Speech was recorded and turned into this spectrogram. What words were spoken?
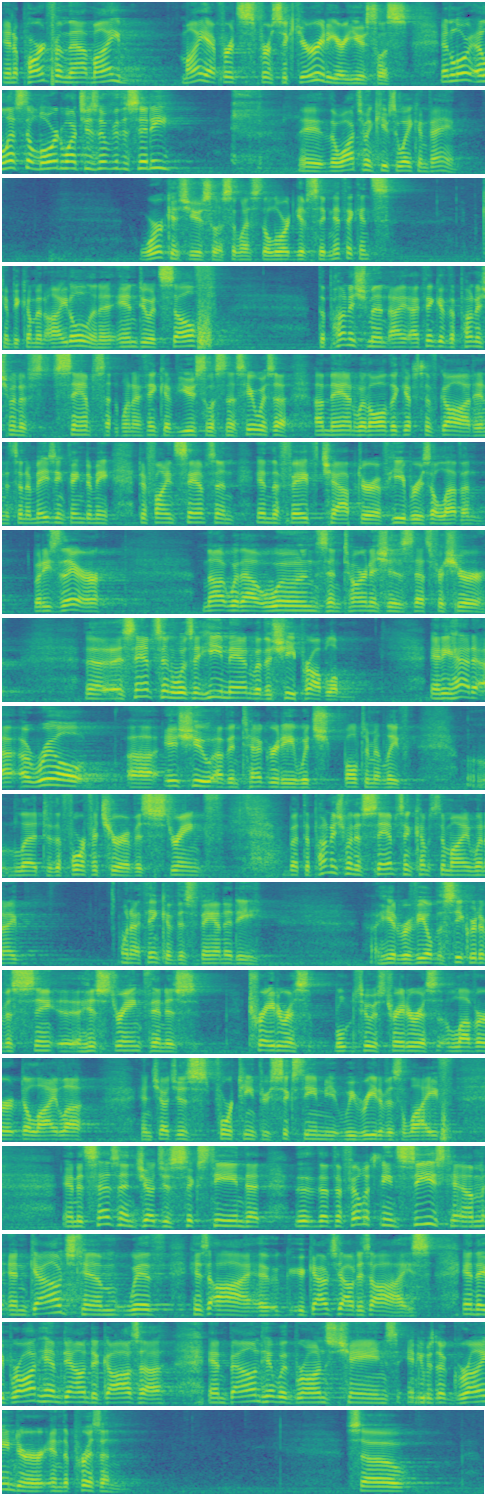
And apart from that, my my efforts for security are useless. And Lord, unless the Lord watches over the city, the, the watchman keeps awake in vain. Work is useless unless the Lord gives significance. It can become an idol and an end to itself. The punishment, I, I, think of the punishment of Samson when I think of uselessness. Here was a, a man with all the gifts of God, and it's an amazing thing to me to find Samson in the faith chapter of Hebrews 11. But he's there, not without wounds and tarnishes, that's for sure. Uh, Samson was a he man with a she problem. And he had a, a real uh, issue of integrity, which ultimately led to the forfeiture of his strength. But the punishment of Samson comes to mind when I, when I think of this vanity. Uh, he had revealed the secret of his, uh, his strength and his traitorous, to his traitorous lover, Delilah. In Judges 14 through 16, we read of his life. And it says in Judges 16 that the, that the Philistines seized him and gouged him with his eye, uh, gouged out his eyes. And they brought him down to Gaza and bound him with bronze chains, and he was a grinder in the prison. So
